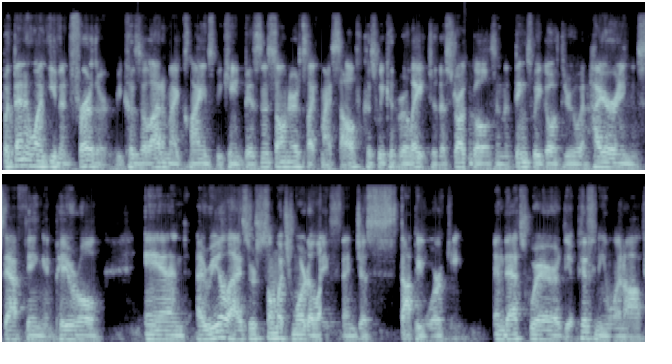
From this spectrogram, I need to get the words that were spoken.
But then it went even further because a lot of my clients became business owners like myself because we could relate to the struggles and the things we go through and hiring and staffing and payroll. And I realized there's so much more to life than just stopping working. And that's where the epiphany went off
